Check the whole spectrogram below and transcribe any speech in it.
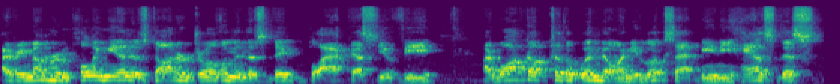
I remember him pulling in. His daughter drove him in this big black SUV. I walk up to the window and he looks at me and he has this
